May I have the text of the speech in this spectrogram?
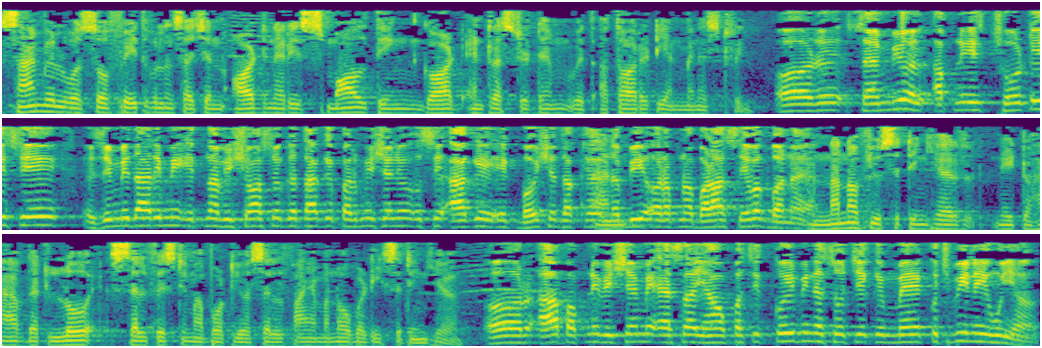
Samuel was so faithful in such an ordinary small thing, God entrusted him with authority and ministry. और सैमुअल अपने इस छोटे से जिम्मेदारी में इतना विश्वास योग्य था कि परमेश्वर ने उसे आगे एक भविष्य And- नबी और अपना बड़ा सेवक बनाया And none of you sitting here need to have that low self-esteem about yourself. I am a nobody sitting here. और आप अपने विषय में ऐसा यहाँ उपस्थित कोई भी न सोचे कि मैं कुछ भी नहीं हूँ यहाँ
